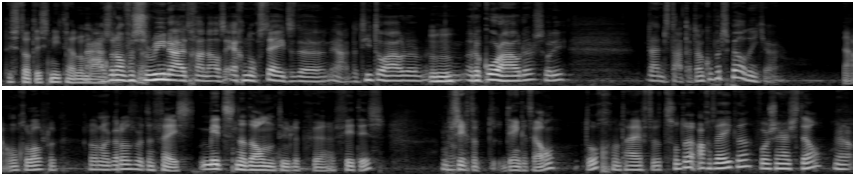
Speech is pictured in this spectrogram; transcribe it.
Dus dat is niet helemaal... Nou, als we dan van ja. Serena uitgaan als echt nog steeds de, ja, de titelhouder, Mhm. recordhouder, sorry. Dan staat dat ook op het spel dit jaar. Ja, ongelooflijk. Roland Garros wordt een feest. Mits Nadal natuurlijk eh, fit is. Op Ja. zich, dat ik denk het wel, toch? Want hij heeft, wat stond er, acht weken voor zijn herstel. Ja.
